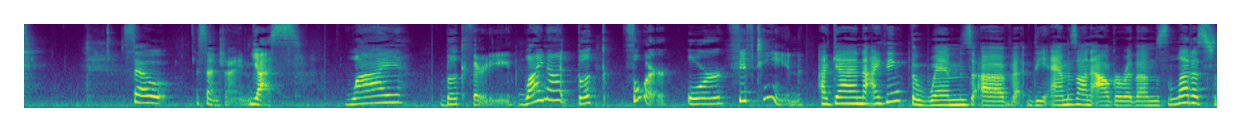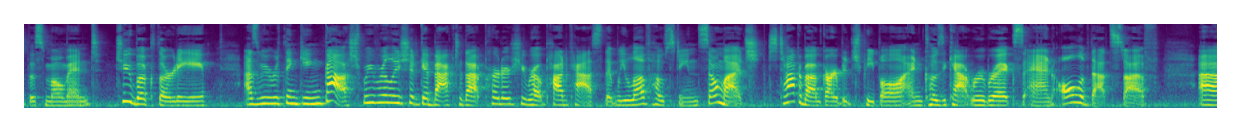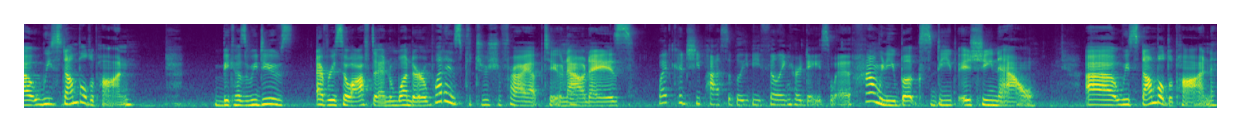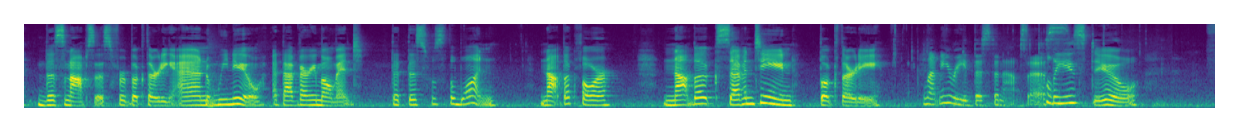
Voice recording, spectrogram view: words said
So, Sunshine. Yes. why book 30? Why not book 4 or 15? Again, I think the whims of the Amazon algorithms led us to this moment, to book 30, as we were thinking, gosh, we really should get back to that Perder She Wrote podcast that we love hosting so much to talk about garbage people and cozy cat rubrics and all of that stuff. Uh, we stumbled upon because we do every so often wonder what is Patricia Fry up to nowadays? What could she possibly be filling her days with? How many books deep is she now? Uh, we stumbled upon the synopsis for book 30, and we knew at that very moment that this was the one. Not book 4, not book 17, book 30. Let me read this synopsis. Please do.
